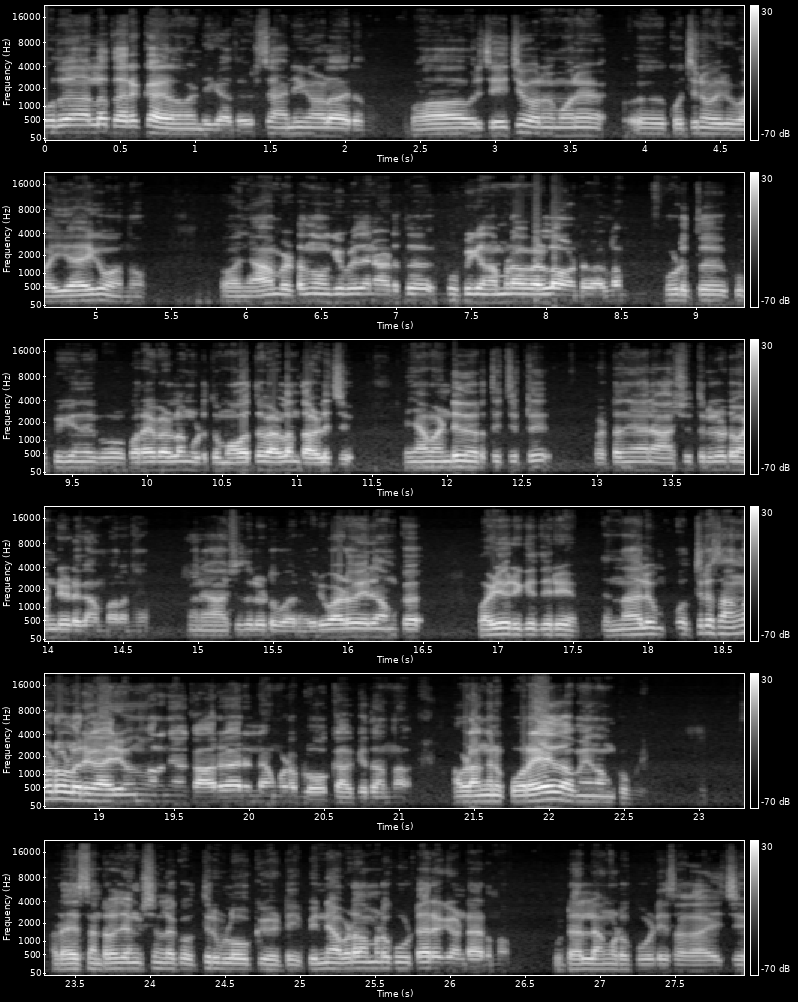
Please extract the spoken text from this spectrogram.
പൊതുവെ നല്ല തിരക്കായിരുന്നു വണ്ടിക്കകത്ത്. ഒരു സ്റ്റാൻഡിങ് ആളായിരുന്നു അപ്പോൾ ഒരു ചേച്ചി പറഞ്ഞു മോനെ കൊച്ചിന് ഒരു വയ്യായിക വന്നു. അപ്പോൾ ഞാൻ പെട്ടെന്ന് നോക്കിയപ്പോഴത്തേന് അടുത്ത് കുപ്പിക്ക് നമ്മുടെ വെള്ളമുണ്ട്. വെള്ളം കൊടുത്ത് കുപ്പിക്ക് കുറേ വെള്ളം കൊടുത്ത് മുഖത്ത് വെള്ളം തളിച്ചു ഞാൻ വണ്ടി നിർത്തിച്ചിട്ട് പെട്ടെന്ന് ഞാൻ ആശുപത്രിയിലോട്ട് വണ്ടി എടുക്കാൻ പറഞ്ഞു. അങ്ങനെ ആശുപത്രിയിലോട്ട് പോയിരുന്നു. ഒരുപാട് പേര് നമുക്ക് വഴിയൊരുക്കി തരികയും എന്നാലും ഒത്തിരി സങ്കടമുള്ള ഒരു കാര്യം എന്ന് പറഞ്ഞാൽ കാറുകാരെല്ലാം കൂടെ ബ്ലോക്ക് ആക്കി തന്ന അവിടെ അങ്ങനെ കുറേ സമയം നമുക്ക് പോയി. അവിടെ സെൻട്രൽ ജംഗ്ഷനിലൊക്കെ ഒത്തിരി ബ്ലോക്ക് കിട്ടി. പിന്നെ അവിടെ നമ്മുടെ കൂട്ടുകാരൊക്കെ ഉണ്ടായിരുന്നു. കൂട്ടുകാരെല്ലാം കൂടെ കൂടി സഹായിച്ച്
